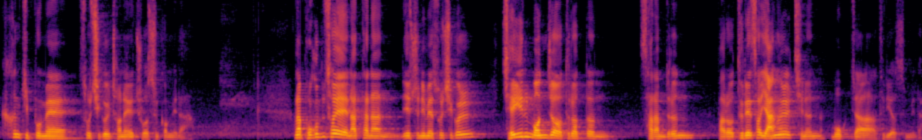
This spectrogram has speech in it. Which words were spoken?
큰 기쁨의 소식을 전해 주었을 겁니다. 그러나 복음서에 나타난 예수님의 소식을 제일 먼저 들었던 사람들은 바로 들에서 양을 치는 목자들이었습니다.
